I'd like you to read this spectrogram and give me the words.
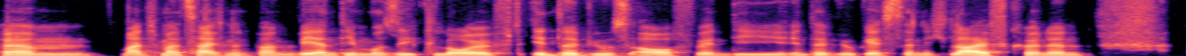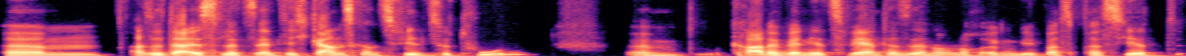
Ähm, manchmal zeichnet man, während die Musik läuft, Interviews auf, wenn die Interviewgäste nicht live können. Ähm, also da ist letztendlich ganz, ganz viel zu tun. Ähm, mhm. gerade wenn jetzt während der Sendung noch irgendwie was passiert,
